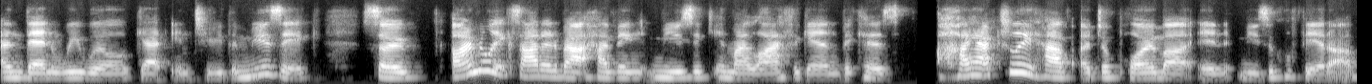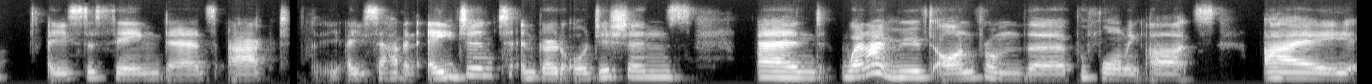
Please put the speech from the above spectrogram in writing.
and then we will get into the music. So I'm really excited about having music in my life again because I actually have a diploma in musical theatre I used to sing, dance, act. I used to have an agent and go to auditions. And when I moved on from the performing arts, I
